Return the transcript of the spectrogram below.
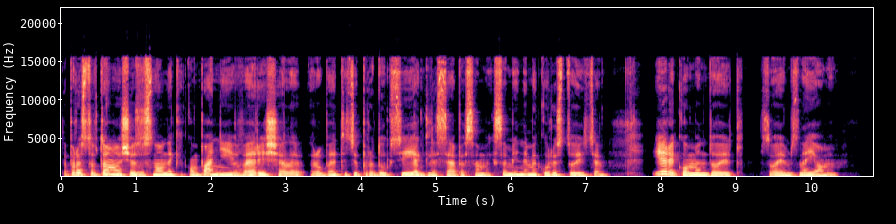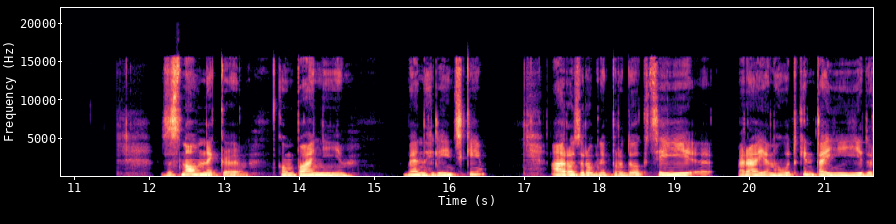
Та просто в тому, що засновники компанії вирішили робити цю продукцію як для себе самих. Самі ними користуються і рекомендують своїм знайомим. Засновник компанії Бен Глінський, а розробник продукції Райан Гудкін та її,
